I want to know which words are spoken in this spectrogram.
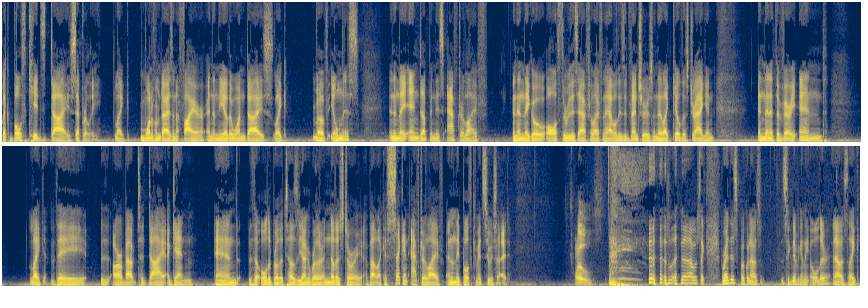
like both kids die separately. Like one of them dies in a fire, and then the other one dies like of illness, and then they end up in this afterlife. And then they go all through this afterlife, and they have all these adventures, and they like kill this dragon. And then at the very end, like they are about to die again and the older brother tells the younger brother another story about like a second afterlife and then they both commit suicide. Whoa. and i was like read this book when i was significantly older and i was like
